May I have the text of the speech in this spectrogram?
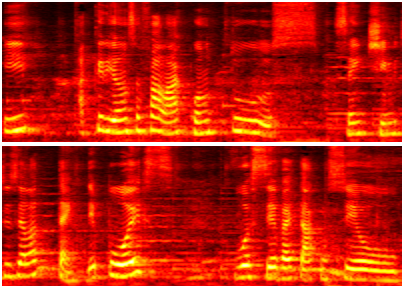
e a criança falar quantos centímetros ela tem. Depois você vai estar tá com seu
